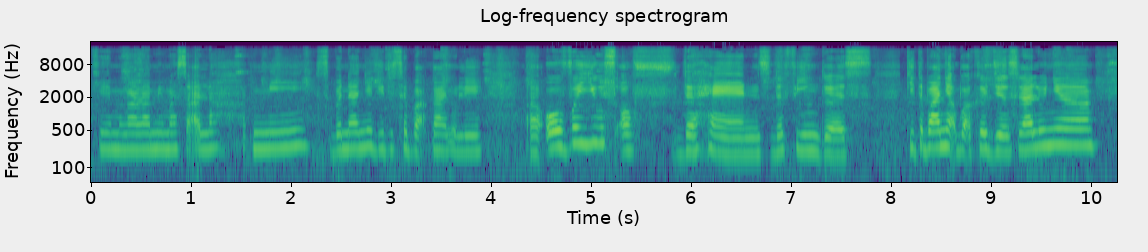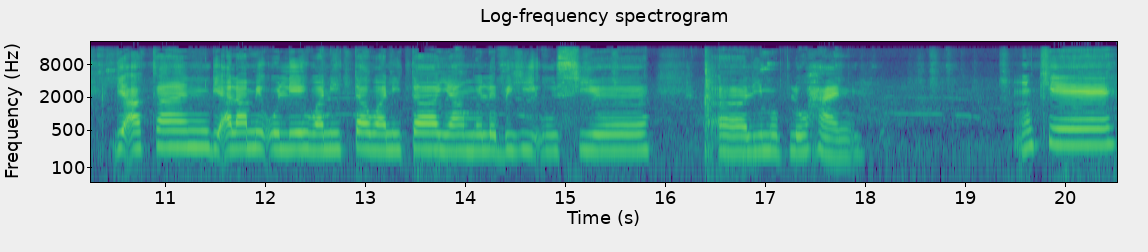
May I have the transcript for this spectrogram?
okay, mengalami masalah ni sebenarnya dia disebabkan oleh uh, overuse of the hands the fingers. Kita banyak buat kerja. Selalunya dia akan dialami oleh wanita-wanita yang melebihi usia uh, lima puluhan. Okay.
